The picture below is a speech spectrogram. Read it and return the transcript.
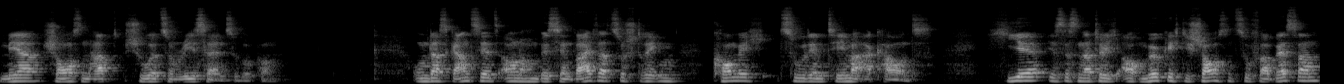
mehr Chancen habt, Schuhe zum Resellen zu bekommen. Um das Ganze jetzt auch noch ein bisschen weiter zu stricken, komme ich zu dem Thema Accounts. Hier ist es natürlich auch möglich, die Chancen zu verbessern,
